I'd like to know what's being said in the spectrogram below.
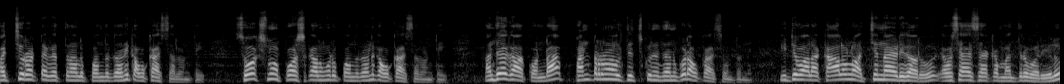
పచ్చి రొట్టె విత్తనాలు పొందడానికి అవకాశాలు ఉంటాయి సూక్ష్మ పోషకాలను కూడా పొందడానికి అవకాశాలు ఉంటాయి అంతేకాకుండా పంట రుణాలు తెచ్చుకునేదానికి కూడా అవకాశం ఉంటుంది. ఇటీవల కాలంలో అచ్చెన్నాయుడు గారు వ్యవసాయ శాఖ మంత్రివర్యులు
